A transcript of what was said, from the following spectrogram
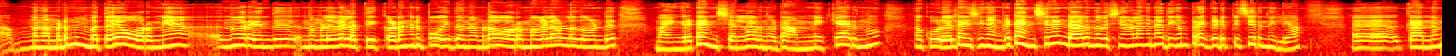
അമ്മ- നമ്മുടെ മുമ്പത്തെ ഒരു ഓർമ്മ എന്ന് പറയുന്നത് നമ്മൾ വെള്ളത്തിൽ കൂടെ അങ്ങനെ പോയത്. നമ്മുടെ ഓർമ്മകളുള്ളത് കൊണ്ട് ഭയങ്കര ടെൻഷനിലായിരുന്നു കേട്ടോ. അമ്മയ്ക്കായിരുന്നു കൂടുതൽ ടെൻഷൻ. ഞങ്ങൾക്ക് ടെൻഷൻ ഉണ്ടായിരുന്നു. പക്ഷെ ഞങ്ങൾ അങ്ങനെ അധികം പ്രകടിപ്പിച്ചിരുന്നില്ല. കാരണം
